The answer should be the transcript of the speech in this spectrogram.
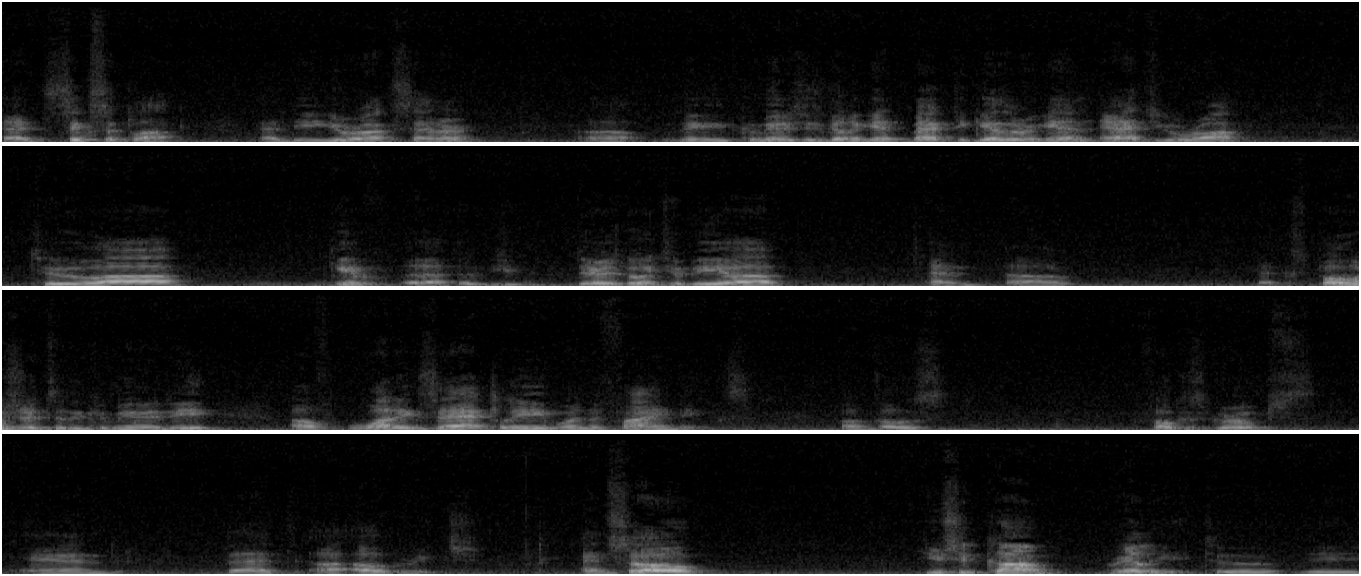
at 6 o'clock at the UROC Center, uh, the community is going to get back together again at UROC to uh, give, uh, you, there is going to be a, an uh, exposure to the community of what exactly were the findings of those focus groups and that uh, outreach. And so you should come, really, to the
